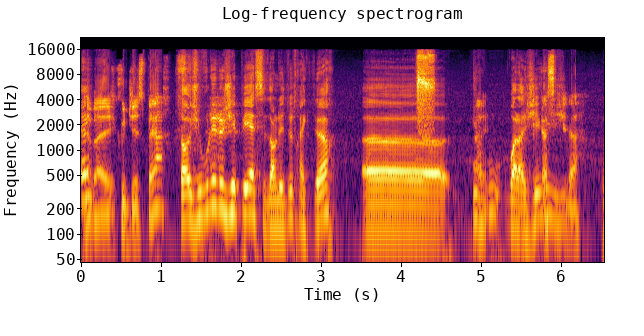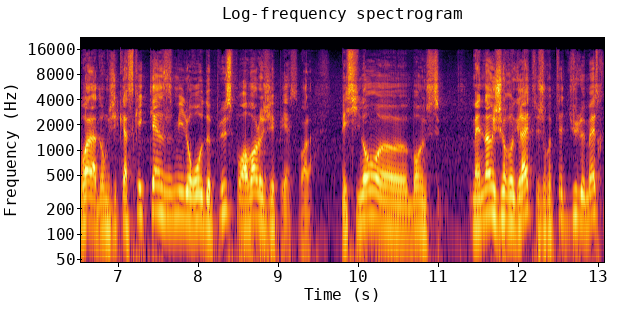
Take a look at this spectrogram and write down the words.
Ah bah écoute, j'espère. Non, je voulais le GPS dans les deux tracteurs. Euh, du Ah ouais. coup, voilà, j'ai mis. a Voilà, donc j'ai casqué 15 000 euros de plus pour avoir le GPS. Voilà. Mais sinon, euh, bon, maintenant je regrette, j'aurais peut-être dû le mettre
